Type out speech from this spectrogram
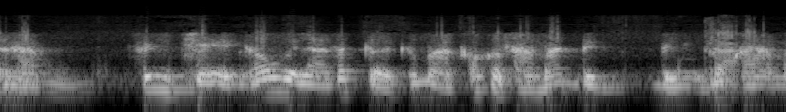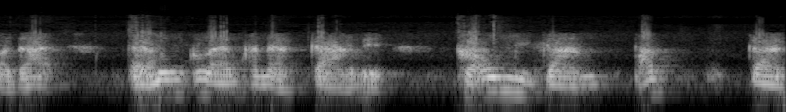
นะครับ ซึ่งเชนเขาเวลาถ้าเกิดขึ้นมาเขาก็สามารถดึงดึงครับลูกค้ามาได้ แต่ครับโรงแรมขนาดกลางเนี่ยครับเขามีการพัฒการ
